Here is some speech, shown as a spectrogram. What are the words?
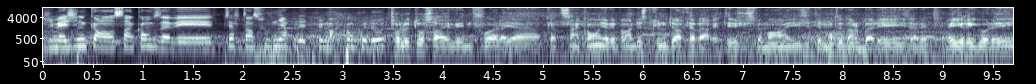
J'imagine qu'en 5 ans, vous avez certains souvenirs peut-être plus marquants que d'autres. Sur le tour, ça arrivait une fois, là, il y a 4-5 ans, il y avait pas mal de sprinteurs qui avaient arrêté justement, et ils étaient montés dans le balai, ils, avaient... et ils rigolaient,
